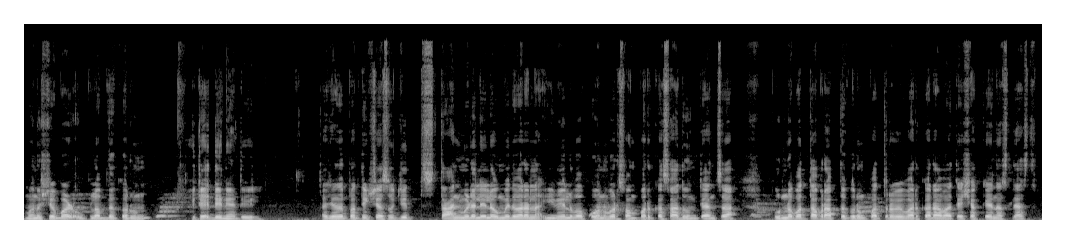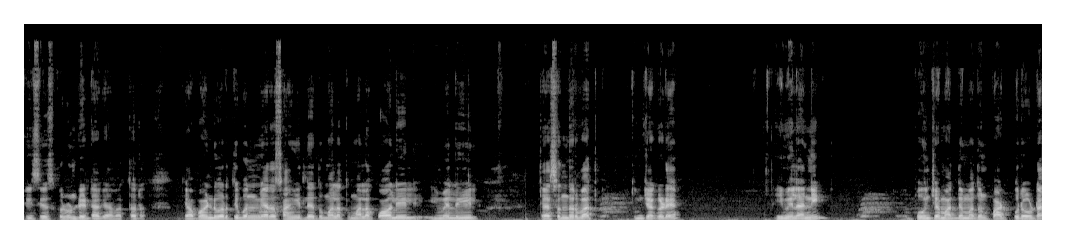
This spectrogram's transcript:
मनुष्यबळ उपलब्ध करून इथे देण्यात येईल. त्याच्यानंतर प्रतीक्षा सूचित स्थान मिळालेल्या उमेदवारांना ईमेल व फोनवर संपर्क साधून त्यांचा पूर्ण पत्ता प्राप्त करून पत्रव्यवहार करावा ते शक्य नसल्यास टी सी एसकडून डेटा घ्यावा. तर या पॉईंटवरती पण मी आता सांगितलं आहे तुम्हाला तुम्हाला कॉल येईल ईमेल येईल. त्या संदर्भात तुमच्याकडे ईमेल आणि फोनच्या माध्यमातून पाठपुरवठा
